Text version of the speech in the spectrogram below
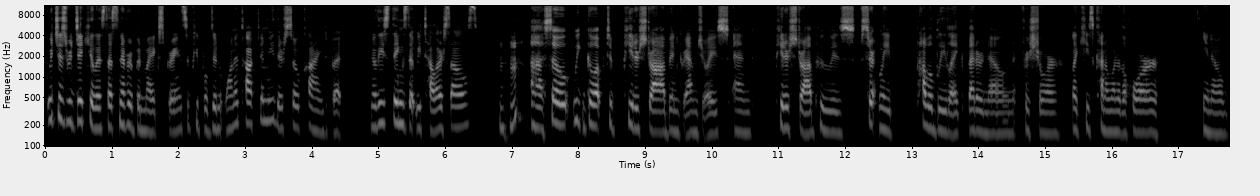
which is ridiculous. That's never been my experience. That people didn't want to talk to me. They're so kind, but you know these things that we tell ourselves. Mm-hmm. Uh, so we go up to Peter Straub and Graham Joyce, and Peter Straub, who is certainly probably like better known for sure. Like he's kind of one of the horror, you know,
